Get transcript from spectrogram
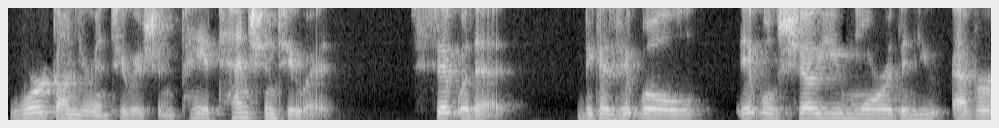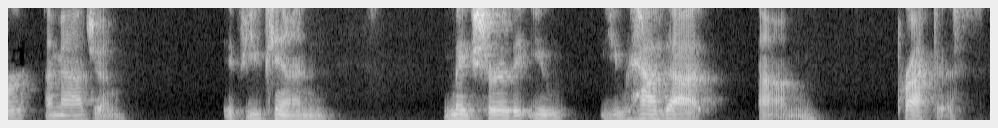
work on your intuition, pay attention to it, sit with it, because it will it will show you more than you ever imagine. If you can make sure that you you have that um, practice.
